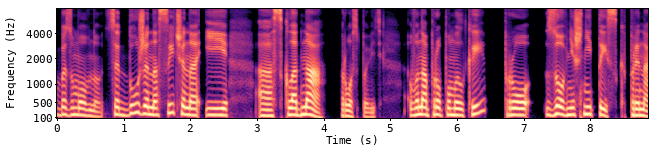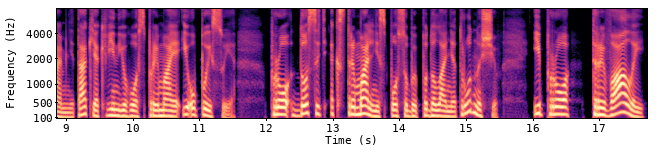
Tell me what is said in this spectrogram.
Безумовно, це дуже насичена і е, складна розповідь. Вона про помилки, про зовнішній тиск, принаймні, так, як він його сприймає і описує, про досить екстремальні способи подолання труднощів і про тривалий,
